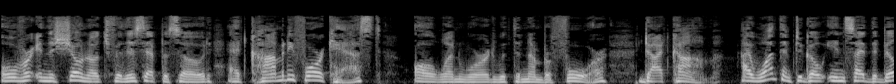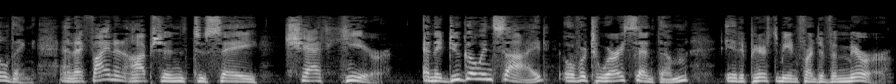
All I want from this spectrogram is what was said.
over in the show notes for this episode at comedy4cast, all one word with the number four, dot com. I want them to go inside the building and I find an option to say chat here. And they do go inside over to where I sent them. It appears to be in front of a mirror.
